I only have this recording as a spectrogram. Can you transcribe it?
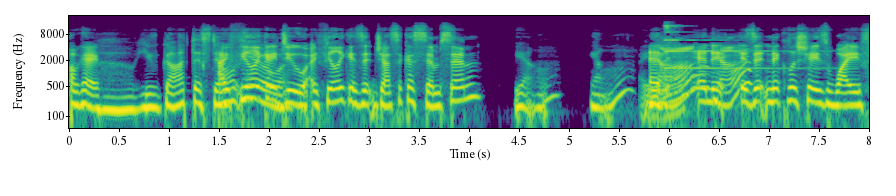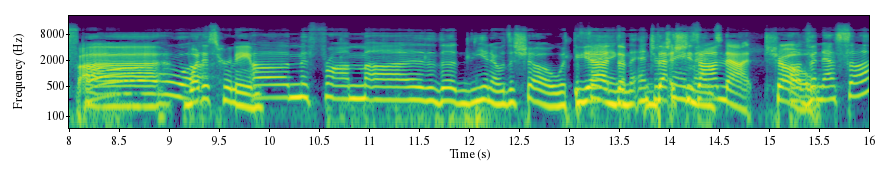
Okay. Oh, you've got this, don't I feel like I do. I feel like is it Jessica Simpson? Yeah. Yeah. And and it, is it Nick Lachey's wife? Uh, Oh, what is her name? Um, from uh, the you know the show with the yeah, thing the, and the that she's on that show. Uh, Vanessa.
